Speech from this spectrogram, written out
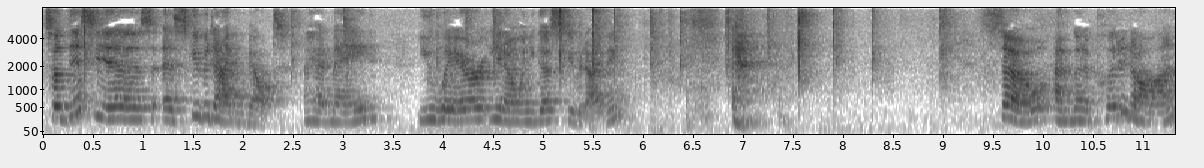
So this is a scuba diving belt I had made. You wear, you know, when you go scuba diving. So I'm going to put it on.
